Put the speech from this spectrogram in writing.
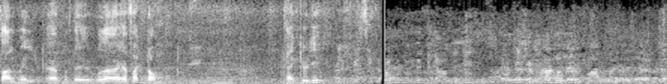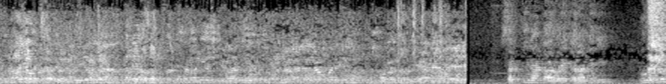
ਤਾਲਮੇਲ ਮਤਲਬ ਉਹਦਾ ਇਫੈਕਟ ਆਉਂਦਾ। ਥੈਂਕ ਯੂ ਜੀ। ਸਖਤੀ ਨਾਲ ਕਾਰਵਾਈ ਕਰਾਂਗੇ ਜੀ। ਟੂਰਿਜ਼ਮ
